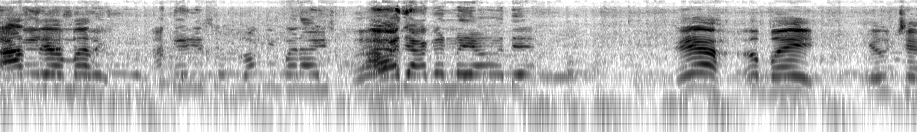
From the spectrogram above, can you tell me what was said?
આ છે અમાર. આવાજ આગળ નહીં આવવા એ ઓ ભાઈ કેવું છે?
